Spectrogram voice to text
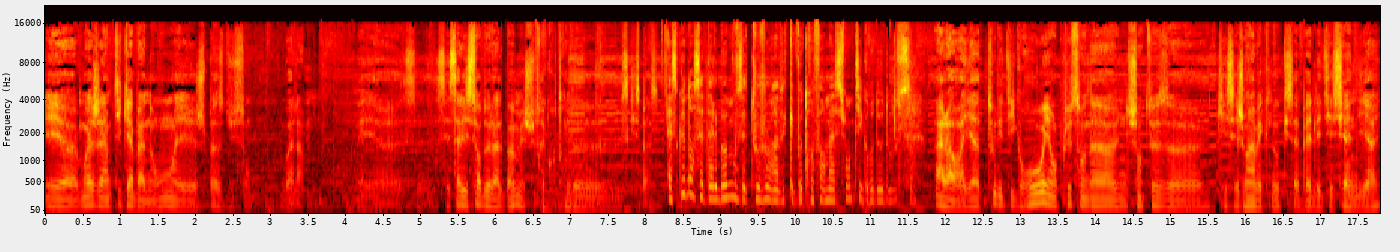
Et euh, moi, j'ai un petit cabanon et je passe du son. Voilà. Et euh, c'est- ça l'histoire de l'album et je suis très content de ce qui se passe. Est-ce que dans cet album, vous êtes toujours avec votre formation Tigre d'eau douce? Alors, il y a tous les petits gros et en plus, on a une chanteuse euh, qui s'est jointe avec nous qui s'appelle Laetitia Ndiaye.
